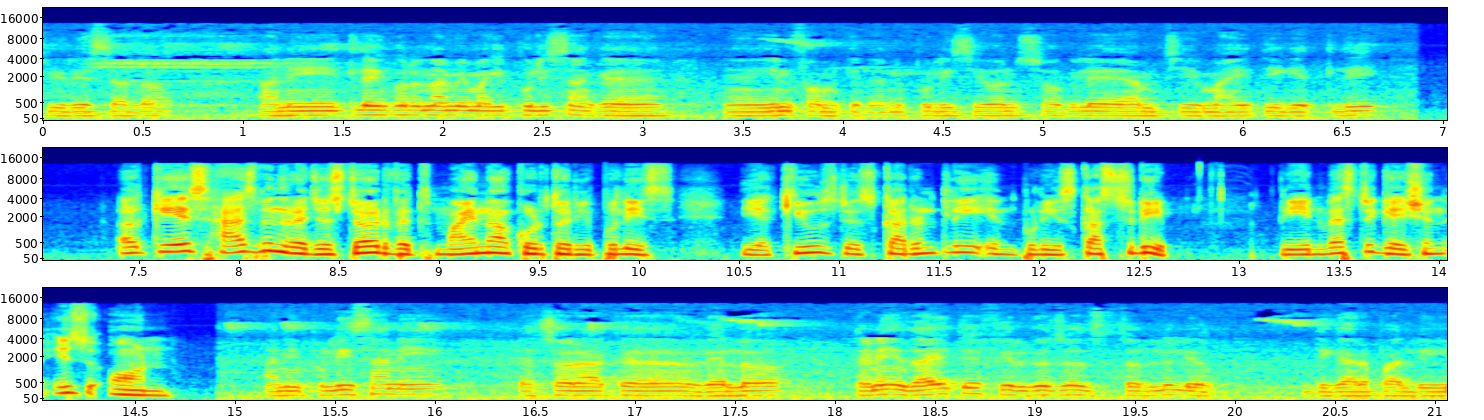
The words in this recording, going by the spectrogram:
फ्युरियस जालो आनी इतलें करून आमी मागीर पुलिसांक इन्फॉर्म केलें आनी पुलीस येवन सगले आमची म्हायती घेतली A case has been registered with Maina Curtorim police. The accused is currently in police custody. The investigation is on. त्या चोराक व्हेलो ताणें जायत्यो फिरगजो चल्लेल्यो दिगारपाली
